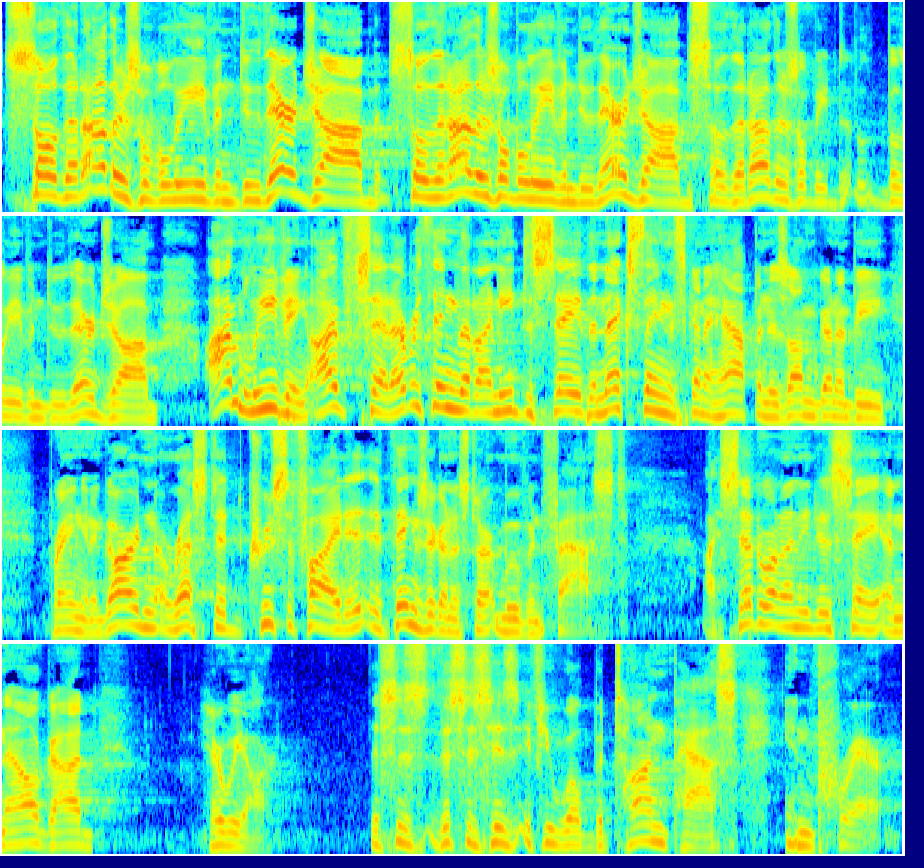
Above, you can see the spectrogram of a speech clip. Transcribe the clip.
so that others will believe and do their job, so that others will believe and do their job, so that others will be, believe and do their job. I'm leaving. I've said everything that I need to say. The next thing that's going to happen is I'm going to be praying in a garden, arrested, crucified. It, it, things are going to start moving fast. I said what I needed to say, and now, God, here we are. This is, this is his, if you will, baton pass in prayer.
